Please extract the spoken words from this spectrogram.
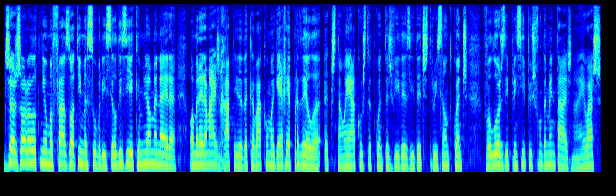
George Orwell tinha uma frase ótima sobre isso. Ele dizia que a melhor maneira, ou a maneira mais rápida de acabar com uma guerra é perdê-la. A questão é à custa de quantas vidas e da destruição de quantos valores e princípios fundamentais, não é? Eu acho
